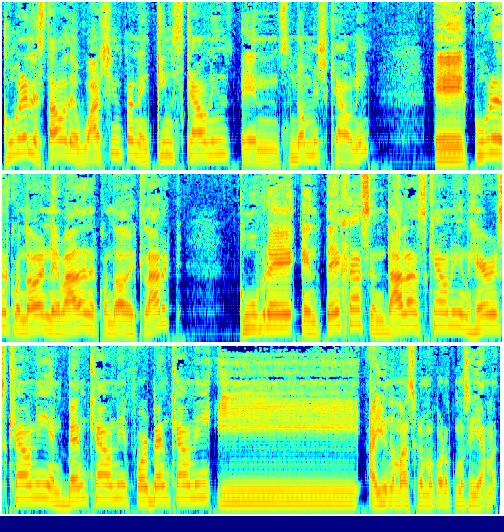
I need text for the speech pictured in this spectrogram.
Cubre el estado de Washington en Kings County, en Snohomish County. Eh, cubre en el condado de Nevada, en el condado de Clark. Cubre en Texas, en Dallas County, en Harris County, en Ben County, Fort Bend County y hay uno más que no me acuerdo cómo se llama.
